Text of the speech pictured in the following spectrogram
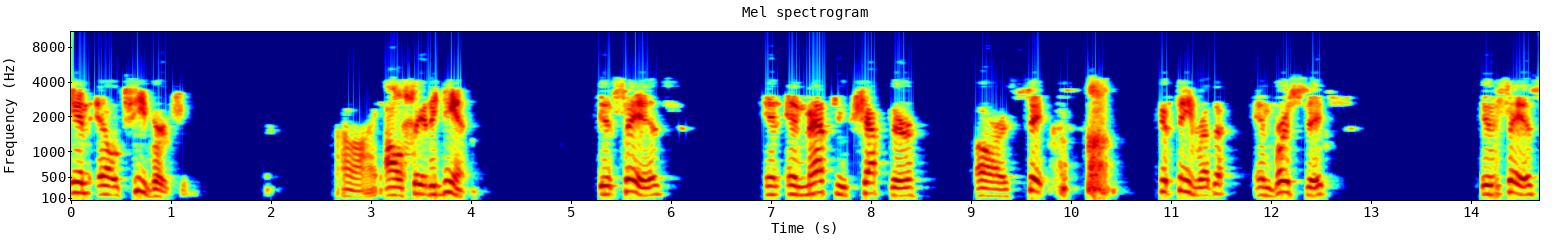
NLT version. All right. I'll say it again. It says in, in Matthew chapter uh, 6, 15 rather, in verse 6, it says,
